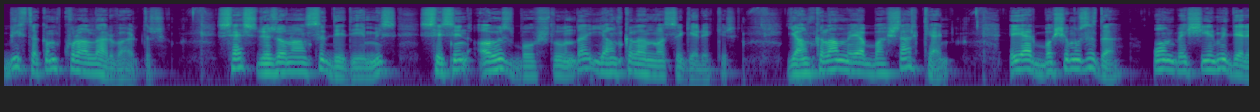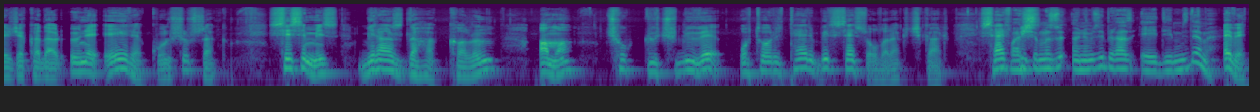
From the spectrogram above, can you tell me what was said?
bir takım kurallar vardır. Ses rezonansı dediğimiz sesin ağız boşluğunda yankılanması gerekir. Yankılanmaya başlarken eğer başımızı da 15-20 derece kadar öne eğerek konuşursak sesimiz biraz daha kalın ama çok güçlü ve otoriter bir ses olarak çıkar. Sert Başımızı bir... önümüzü biraz eğdiğimizde mi? Evet.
